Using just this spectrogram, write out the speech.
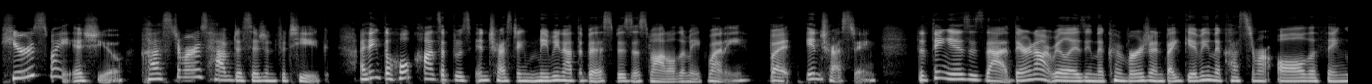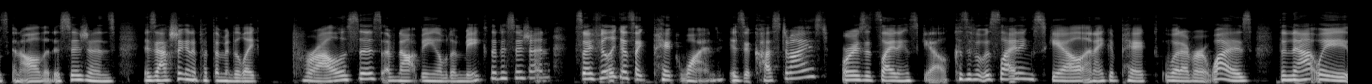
Here's my issue. Customers have decision fatigue. I think the whole concept was interesting maybe not the best business model to make money but interesting the thing is is that they're not realizing the conversion by giving the customer all the things and all the decisions is actually going to put them into like paralysis of not being able to make the decision. So I feel like it's like pick one. Is it customized or is it sliding scale? Because if it was sliding scale and I could pick whatever it was, then that way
